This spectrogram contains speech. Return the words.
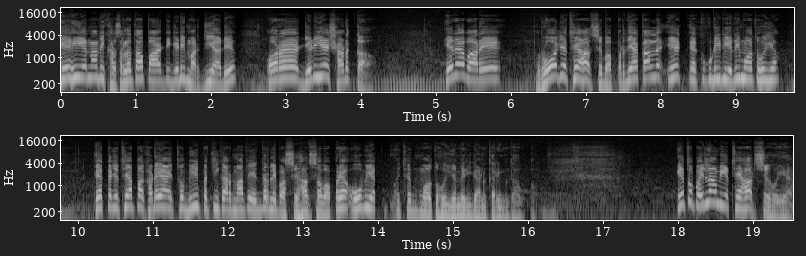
ਇਹੀ ਇਹਨਾਂ ਦੀ ਖਸਲਤ ਆ ਪਾਰਟੀ ਜਿਹੜੀ ਮਰਜ਼ੀ ਆ ਜੇ। ਔਰ ਜਿਹੜੀ ਇਹ ਸੜਕ ਆ, ਇਹਦੇ ਬਾਰੇ ਰੋਜ਼ ਇੱਥੇ ਹਾਦਸੇ ਵਾਪਰਦੇ ਆ। ਕੱਲ ਇੱਕ ਇੱਕ ਕੁੜੀ ਦੀ ਇਹਦੀ ਮੌਤ ਹੋਈ ਆ। ਇੱਕ ਜਿੱਥੇ ਆਪਾਂ ਖੜੇ ਆ, ਇੱਥੋਂ 20 25 ਕਰਮਾਂ ਤੇ ਇਧਰਲੇ ਪਾਸੇ ਹਾਦਸਾ ਵਾਪਰਿਆ, ਉਹ ਵੀ ਇੱਕ ਇੱਥੇ ਮੌਤ ਹੋਈ ਹੈ ਮੇਰੀ ਜਾਣਕਾਰੀ ਮੁਤਾਬਕ। ਇਹ ਤੋਂ ਪਹਿਲਾਂ ਵੀ ਇੱਥੇ ਹਾਦਸੇ ਹੋਏ ਆ,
